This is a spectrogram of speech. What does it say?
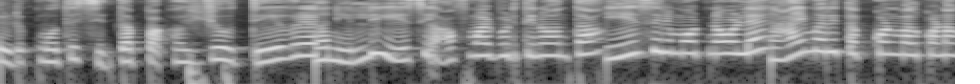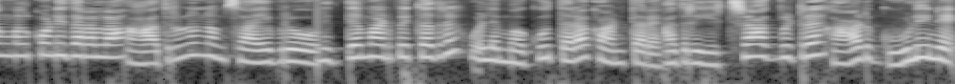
ಸಿಡುಕ್ ಮೂತಿ ಸಿದ್ದಪ್ಪ. ಅಯ್ಯೋ ದೇವ್ರೆ, ನಾನು ಎಲ್ಲಿ ಎ ಸಿ ಆಫ್ ಮಾಡ್ಬಿಡ್ತೀನೋ ಅಂತ? ಎ ಸಿ ರಿಮೋಟ್ನ ಒಳ್ಳೆ ನಾಯಿ ಮರಿ ತಪ್ಕೊಂಡ್ ಮಲ್ಕೊಂಡಂಗ್ ಮಲ್ಕೊಂಡಿದಾರಲ್ಲ. ಆದ್ರೂ ನಮ್ ಸಾಹೇಬ್ರು ನಿದ್ದೆ ಮಾಡ್ಬೇಕಾದ್ರೆ ಒಳ್ಳೆ ಮಗು ತರ ಕಾಣ್ತಾರೆ. ಆದ್ರೆ ಎಚ್ಚರ ಆಗ್ಬಿಟ್ರೆ ಕಾಡ್ ಗೂಳಿನೇ.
